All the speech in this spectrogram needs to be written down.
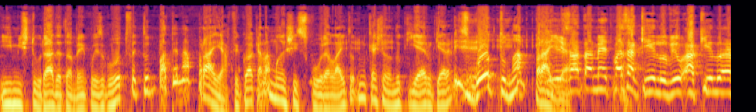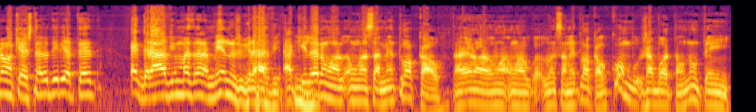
e misturada também com esgoto, foi tudo bater na praia. Ficou aquela mancha escura lá e todo mundo questionando o que era, o que era. Esgoto na praia. Exatamente, mas aquilo, viu? Aquilo era uma questão, eu diria até é grave, mas era menos grave. Aquilo uhum. era um, um, lançamento local, tá? Era um lançamento local. Como Jabotão não tem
